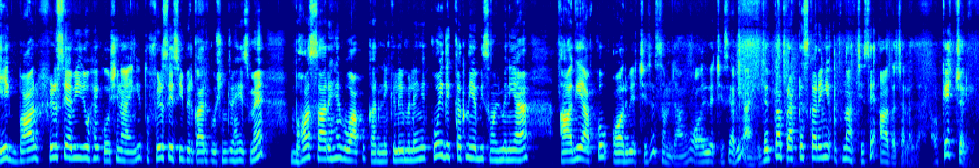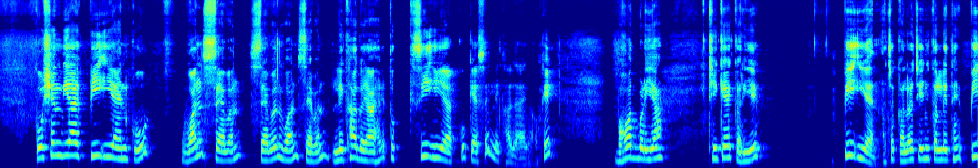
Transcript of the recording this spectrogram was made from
एक बार फिर से अभी जो है क्वेश्चन आएँगे तो फिर से इसी प्रकार के क्वेश्चन जो है इसमें बहुत सारे हैं, वो आपको करने के लिए मिलेंगे। कोई दिक्कत नहीं, अभी समझ में नहीं आया। आगे आपको और भी अच्छे से समझाऊँगा, और भी अच्छे से अभी आएँगे। जितना प्रैक्टिस करेंगे, उतना अच्छे से आता चला जाएगा। ओके, चलिए। क्वेश्चन दिया है पी ई एन को one seven seven one seven लिखा गया है तो सी ई एफ़ को कैसे लिखा जाएगा? ओके, बहुत बढ़िया। ठीक है, करिए। पी ई एन अच्छा कलर चेंज कर लेते हैं। पी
